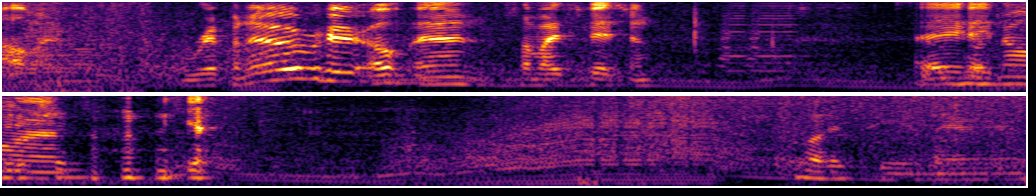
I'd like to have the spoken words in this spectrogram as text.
Oh man, ripping over here. Oh, and somebody's fishing. hey, hey, Someone's no fishing. yeah. What is he in there? Oh, man?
